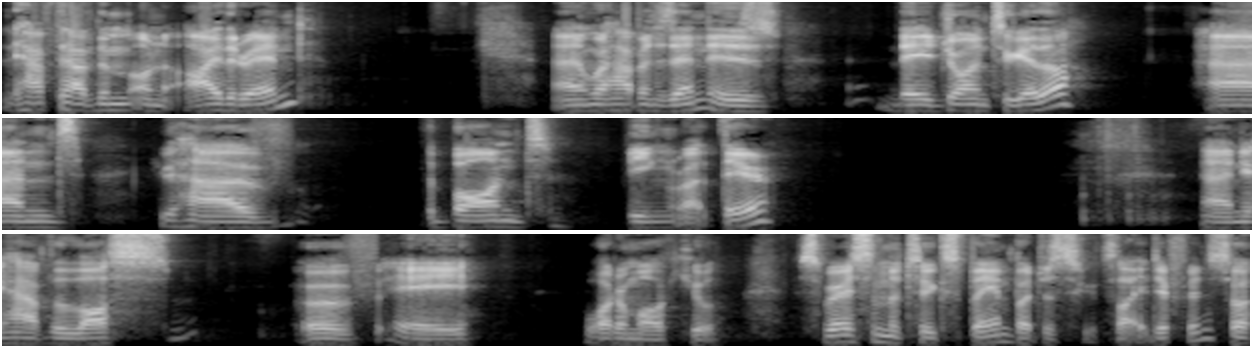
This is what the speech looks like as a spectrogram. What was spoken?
They have to have them on either end. And what happens then is they join together and you have the bond being right there. And you have the loss of a water molecule. It's very similar to explain, but just slightly different. So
